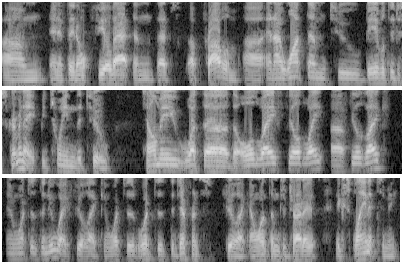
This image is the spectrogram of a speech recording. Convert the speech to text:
Um, and if they don't feel that, then that's a problem. Uh, and I want them to be able to discriminate between the two. Tell me what the, the old way, field way uh, feels like, and what does the new way feel like, and what does what does the difference feel like. I want them to try to explain it to me.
